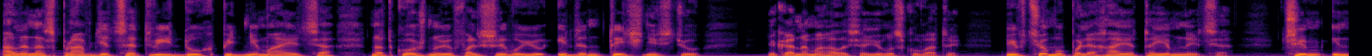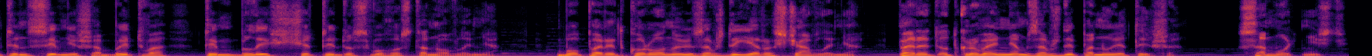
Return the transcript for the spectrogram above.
але насправді це твій дух піднімається над кожною фальшивою ідентичністю, яка намагалася його скувати. І в цьому полягає таємниця. Чим інтенсивніша битва, тим ближче ти до свого становлення. Бо перед короною завжди є розчавлення, перед откровенням завжди панує тиша. Самотність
